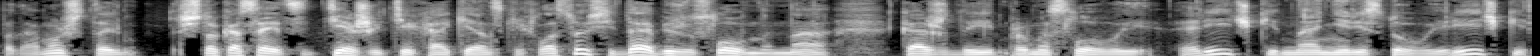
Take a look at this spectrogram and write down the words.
Потому что, что касается тех же тихоокеанских лососей, да, безусловно, на каждой промысловой речке, на нерестовой речке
